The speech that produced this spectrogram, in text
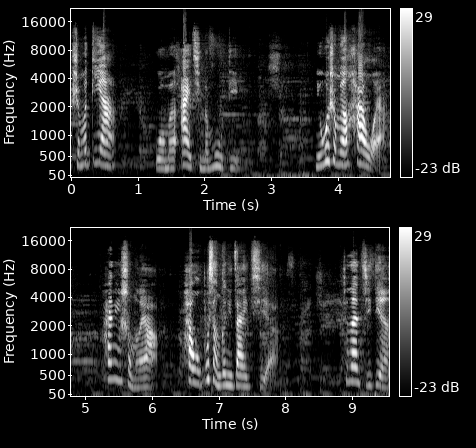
什么地啊？我们爱情的墓地。你为什么要害我呀？害你什么了呀？害我不想跟你在一起。现在几点？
